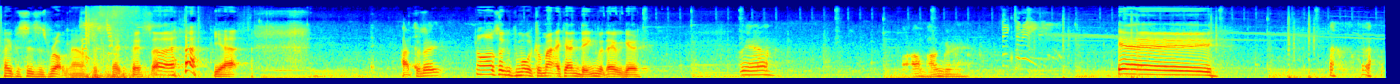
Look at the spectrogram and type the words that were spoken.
paper, scissors, rock now, just to take the piss. Oh, yeah. Had to be. Oh, I was looking for more dramatic ending, but there we go. Yeah. I'm hungry. Yay!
